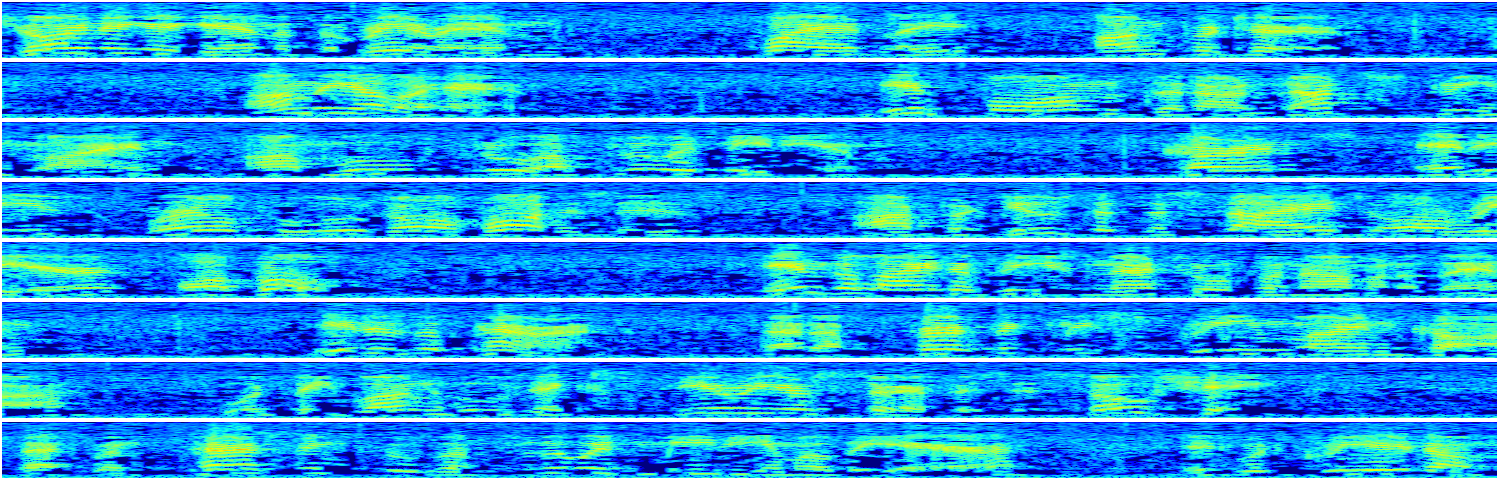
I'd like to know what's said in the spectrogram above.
joining again at the rear end quietly, unperturbed. On the other hand, if forms that are not streamlined are moved through a fluid medium, currents, eddies, whirlpools, or vortices are produced at the sides or rear, or both. In the light of these natural phenomena, then, it is apparent that a perfectly streamlined car would be one whose exterior surface is so shaped that when passing through the fluid medium of the air, it would create a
